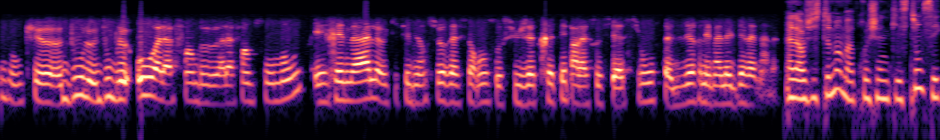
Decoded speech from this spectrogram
donc euh, d'où le double O à la fin de à la fin de son nom, et rénal euh, qui fait bien sûr référence au sujet traité par l'association, c'est-à-dire les maladies rénales. Alors justement, ma prochaine question, c'est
